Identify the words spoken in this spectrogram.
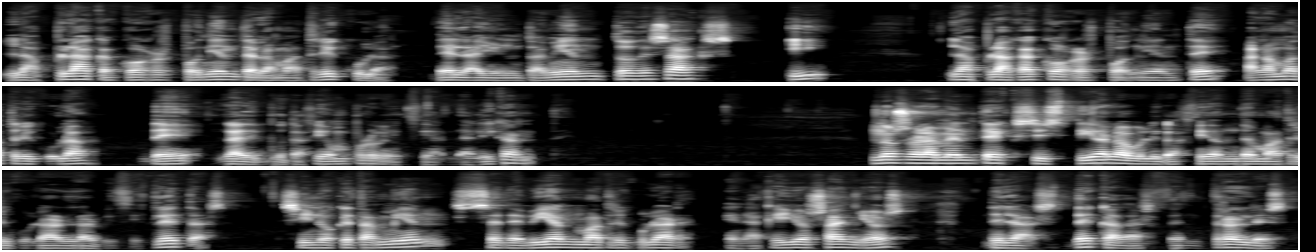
la placa correspondiente a la matrícula del Ayuntamiento de Sax y la placa correspondiente a la matrícula de la Diputación Provincial de Alicante. No solamente existía la obligación de matricular las bicicletas, sino que también se debían matricular en aquellos años de las décadas centrales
